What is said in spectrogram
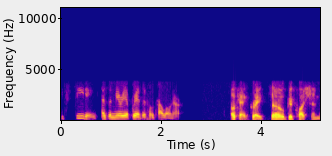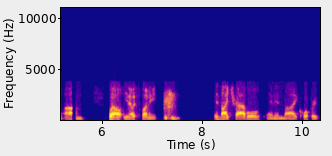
succeeding as a Marriott branded hotel owner? Okay, great. So good question. Um, well, you know, it's funny. in my travels and in my corporate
